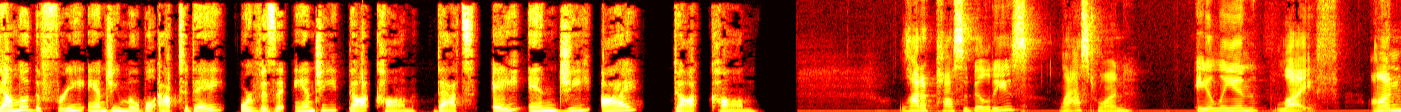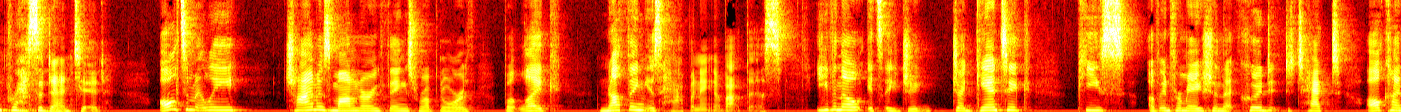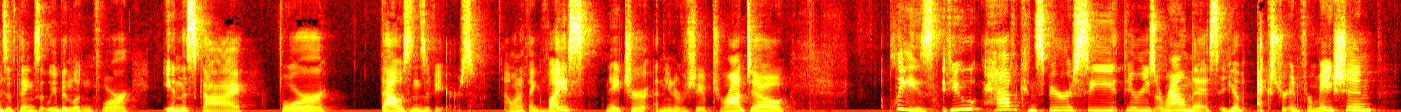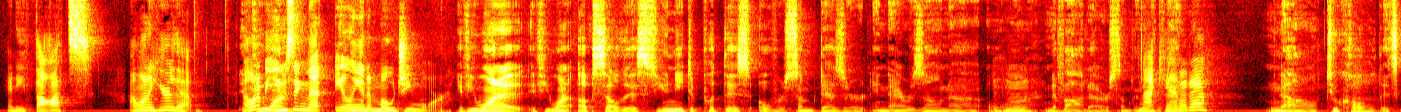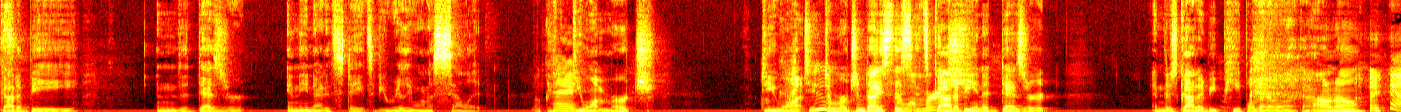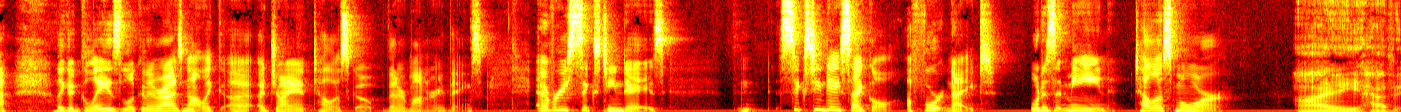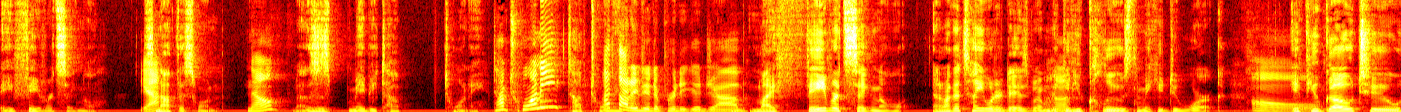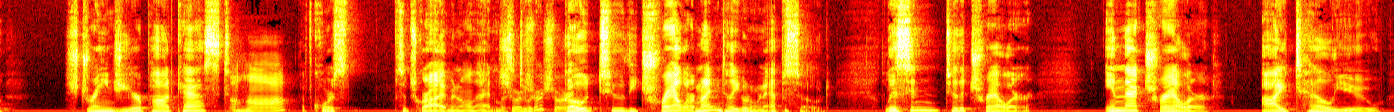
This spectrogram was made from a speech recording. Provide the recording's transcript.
Download the free Angi mobile app today or visit Angi.com. That's A-N-G-I dot com. A lot of possibilities. Last one, alien life. Unprecedented. Ultimately, Chime is monitoring things from up north, but like nothing is happening about this. Even though it's a gi- gigantic piece of information that could detect all kinds of things that we've been looking for in the sky for thousands of years. I want to thank Vice, Nature, and the University of Toronto. Please, if you have conspiracy theories around this, if you have extra information, any thoughts, I want to hear them. If I want to be want- using that alien emoji more. If you want to, if you want to upsell this, you need to put this over some desert in Arizona or Nevada or something. Mm-hmm. Not like that. Canada? No, too cold. It's got to be in the desert in the United States if you really want to sell it. Okay. Do you want merch? Do you want do. to merchandise this? It's got to be in a desert, and there's got to be people that are like, I don't know. yeah. like a glazed look in their eyes, not like a, a giant telescope that are monitoring things. Every 16 days, 16 day cycle, a fortnight. What does it mean? Tell us more. I have a favorite signal. Yeah? It's not this one. No? Now, this is maybe top twenty. Top 20? Top 20. I thought I did a pretty good job. My favorite signal, and I'm not going to tell you what it is, but I'm going Uh-huh. to give you clues to make you do work. Oh. If you go to Strange Year Podcast, uh-huh. of course, subscribe and all that and listen Sure, to it. sure, sure. Go to the trailer. I'm not even telling you to go to an episode. Listen to the trailer. In that trailer, I tell you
